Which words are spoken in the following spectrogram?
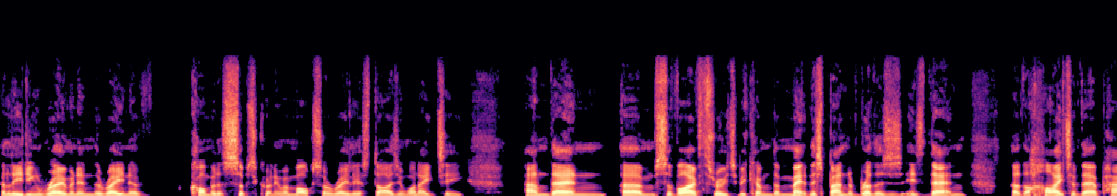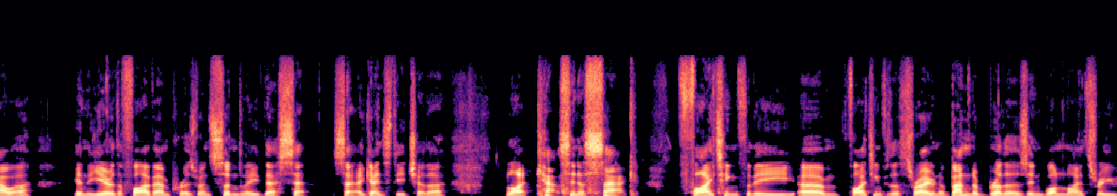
a leading Roman in the reign of Commodus, subsequently when Marcus Aurelius dies in 180, and then um, survive through to become the this band of brothers is, is, then at the height of their power in the year of the five emperors, when suddenly they're set set against each other like cats in a sack. Fighting for the um, fighting for the throne, a band of brothers in one nine three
